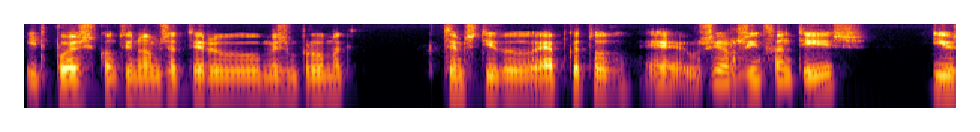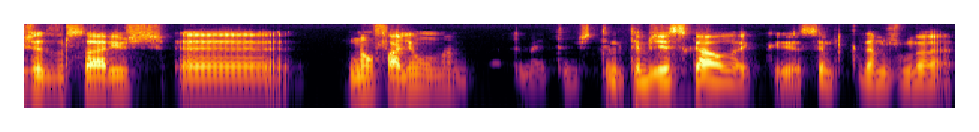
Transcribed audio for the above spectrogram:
e depois continuamos a ter o mesmo problema que, que, temos tido a época toda. É os erros infantis e os adversários uh, não falham uma. Também temos, temos esse galo, é que sempre que damos uma,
